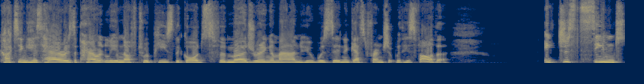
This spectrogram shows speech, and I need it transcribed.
cutting his hair is apparently enough to appease the gods for murdering a man who was in a guest friendship with his father. It just seemed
